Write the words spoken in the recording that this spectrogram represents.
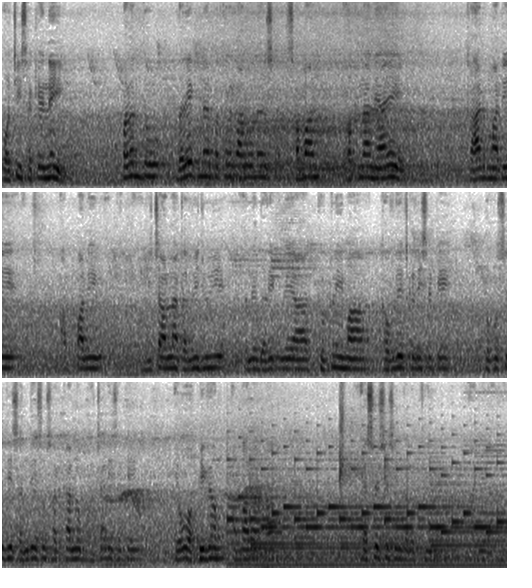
પહોંચી શકે નહીં. પરંતુ દરેકને પત્રકારોને સમાન હકના ન્યાયે કાર્ડ માટે આપવાની વિચારણા કરવી જોઈએ અને દરેકને આ ચૂંટણીમાં કવરેજ કરી શકે, લોકો સુધી સંદેશો સરકારનો પહોંચાડી શકે એવો અભિગમ અમારા એસોસિએશન તરફથી આજે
